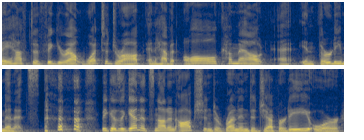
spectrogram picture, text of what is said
they have to figure out what to drop and have it all come out uh, in 30 minutes. because again, it's not an option to run into Jeopardy or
